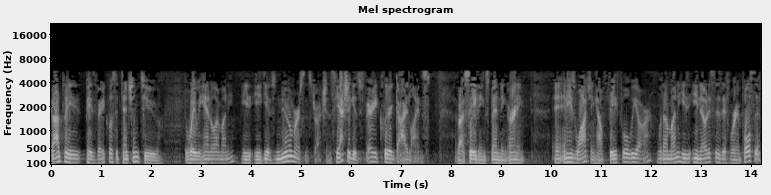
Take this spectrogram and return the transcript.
God pays very close attention to the way we handle our money. He, he gives numerous instructions. He actually gives very clear guidelines about saving, spending, earning. And, and he's watching how faithful we are with our money. He, he notices if we're impulsive.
